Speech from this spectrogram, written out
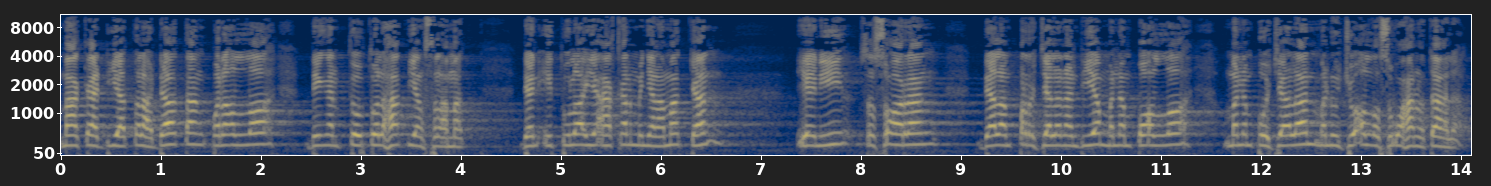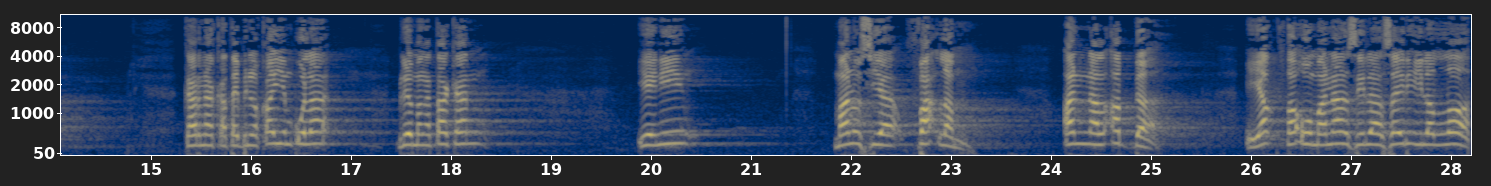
Maka dia telah datang kepada Allah dengan betul-betul hati yang selamat dan itulah yang akan menyelamatkan yakni seseorang dalam perjalanan dia menempuh Allah, menempuh jalan menuju Allah Subhanahu wa taala. Karena kata Ibnu Qayyim pula, beliau mengatakan ya ini manusia fa'lam annal abda yaqta'u manazila sayri ila Allah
